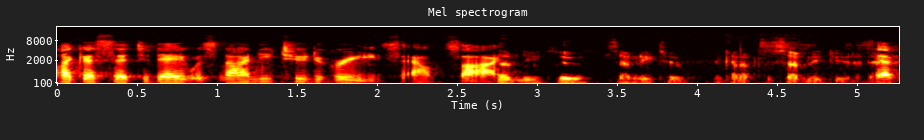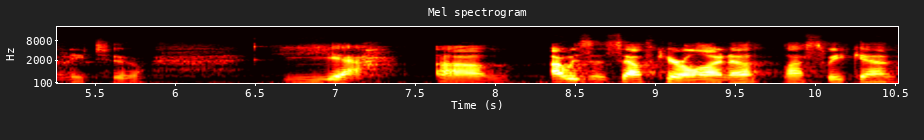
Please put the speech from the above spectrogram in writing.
like I said, today it was 92 degrees outside. 72, 72. It got up to 72 today. 72. Yeah. Um, I was in South Carolina last weekend,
